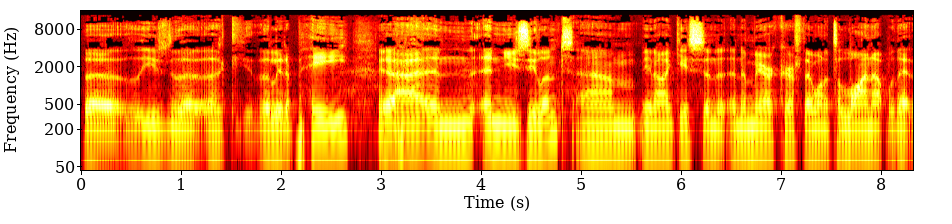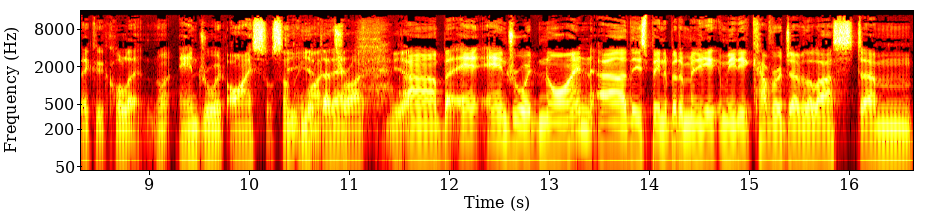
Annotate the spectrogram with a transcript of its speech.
the using the uh, the letter P Yeah. uh, in in New Zealand. Um, you know, I guess in, in America, if they wanted to line up with that, they could call it Android Ice or something Yeah, like that's that. That's right. Yeah. Uh, but a- Android nine, uh, there's been a bit of media, media coverage over the last. Um,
